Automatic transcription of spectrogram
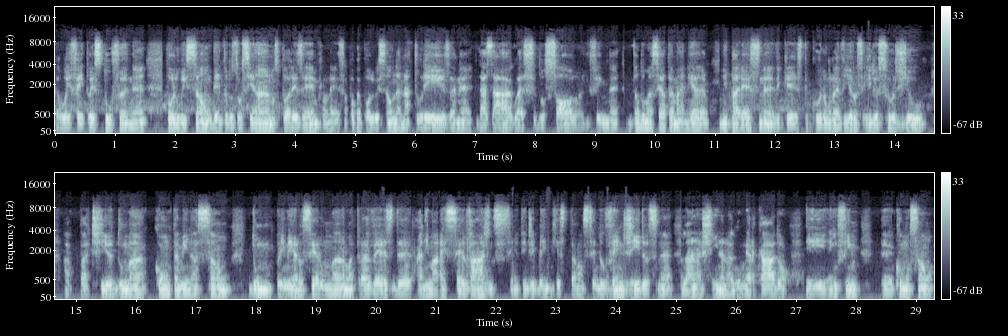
o efeito estufa, né? Poluição dentro dos oceanos, por exemplo, né? Essa própria poluição na natureza, né? Das águas, do solo, enfim, né? Então, de uma certa maneira, me parece, né, de que este coronavírus ele surgiu a partir de uma contaminação de um primeiro ser humano através de animais selvagens. Se entendi bem que estavam sendo vendidas né, lá na China, em algum mercado, e, enfim, eh, como são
